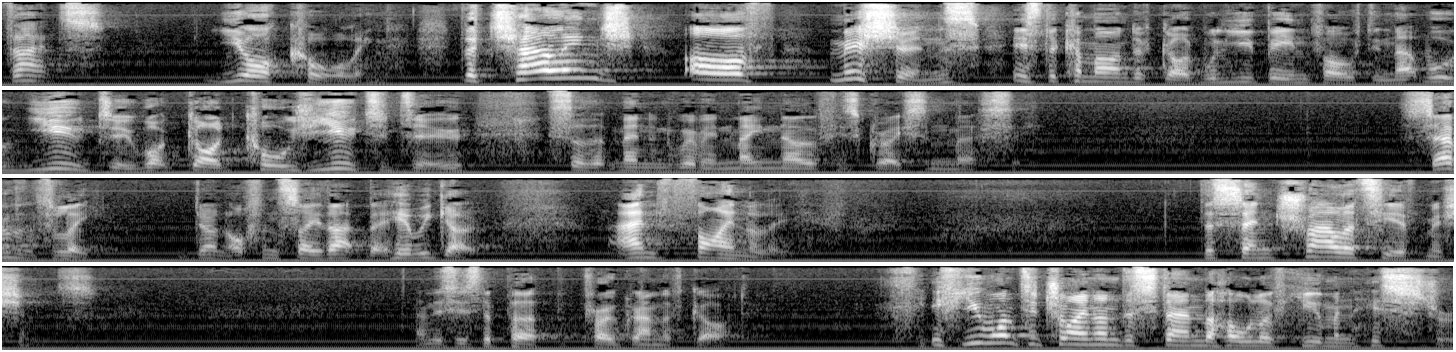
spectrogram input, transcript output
That's your calling. The challenge of missions is the command of God. Will you be involved in that? Will you do what God calls you to do so that men and women may know of his grace and mercy? Seventhly, don't often say that, but here we go. And finally, the centrality of missions. And this is the program of God. If you want to try and understand the whole of human history,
